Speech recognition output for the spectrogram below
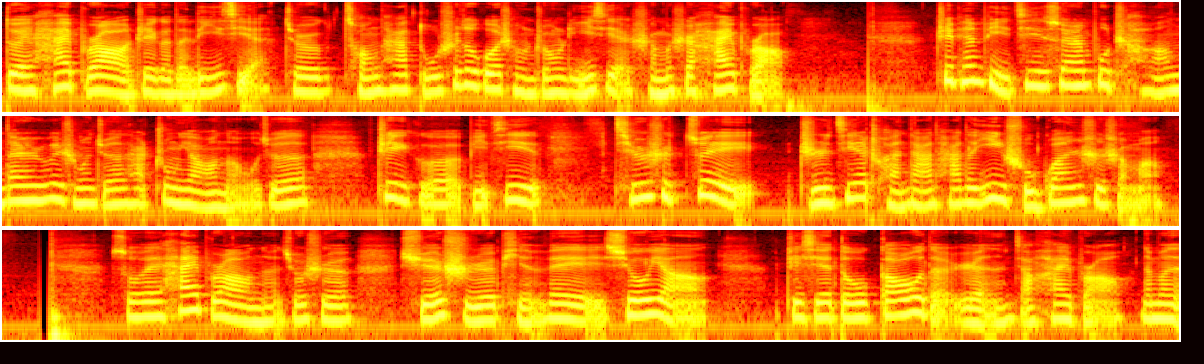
对 highbrow 这个的理解，就是从他读诗的过程中理解什么是 highbrow。这篇笔记虽然不长，但是为什么觉得它重要呢？我觉得这个笔记其实是最直接传达他的艺术观是什么。所谓 highbrow 呢，就是学识、品味、修养。这些都高的人叫 highbrow，那么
